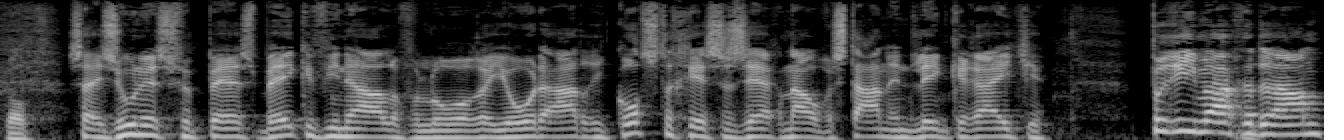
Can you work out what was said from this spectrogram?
Klopt. Seizoen is verpest, bekerfinale verloren. Je hoorde Adrie Koster gisteren zeggen... nou, we staan in het linkerrijtje. Prima gedaan.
